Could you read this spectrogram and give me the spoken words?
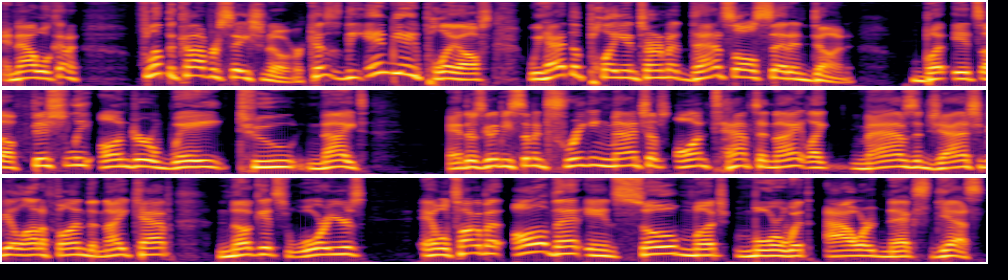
And now we'll kind of flip the conversation over because the NBA playoffs, we had the play in tournament, that's all said and done, but it's officially underway tonight. And there's going to be some intriguing matchups on tap tonight, like Mavs and Jazz should be a lot of fun. The nightcap, Nuggets, Warriors. And we'll talk about all that and so much more with our next guest.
